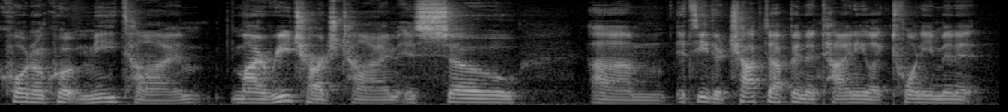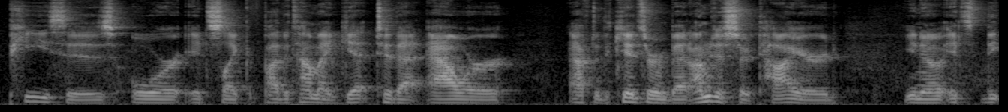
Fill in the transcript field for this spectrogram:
quote unquote me time, my recharge time is so. Um, it's either chopped up into tiny like 20 minute pieces, or it's like by the time I get to that hour after the kids are in bed, I'm just so tired you know it's the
